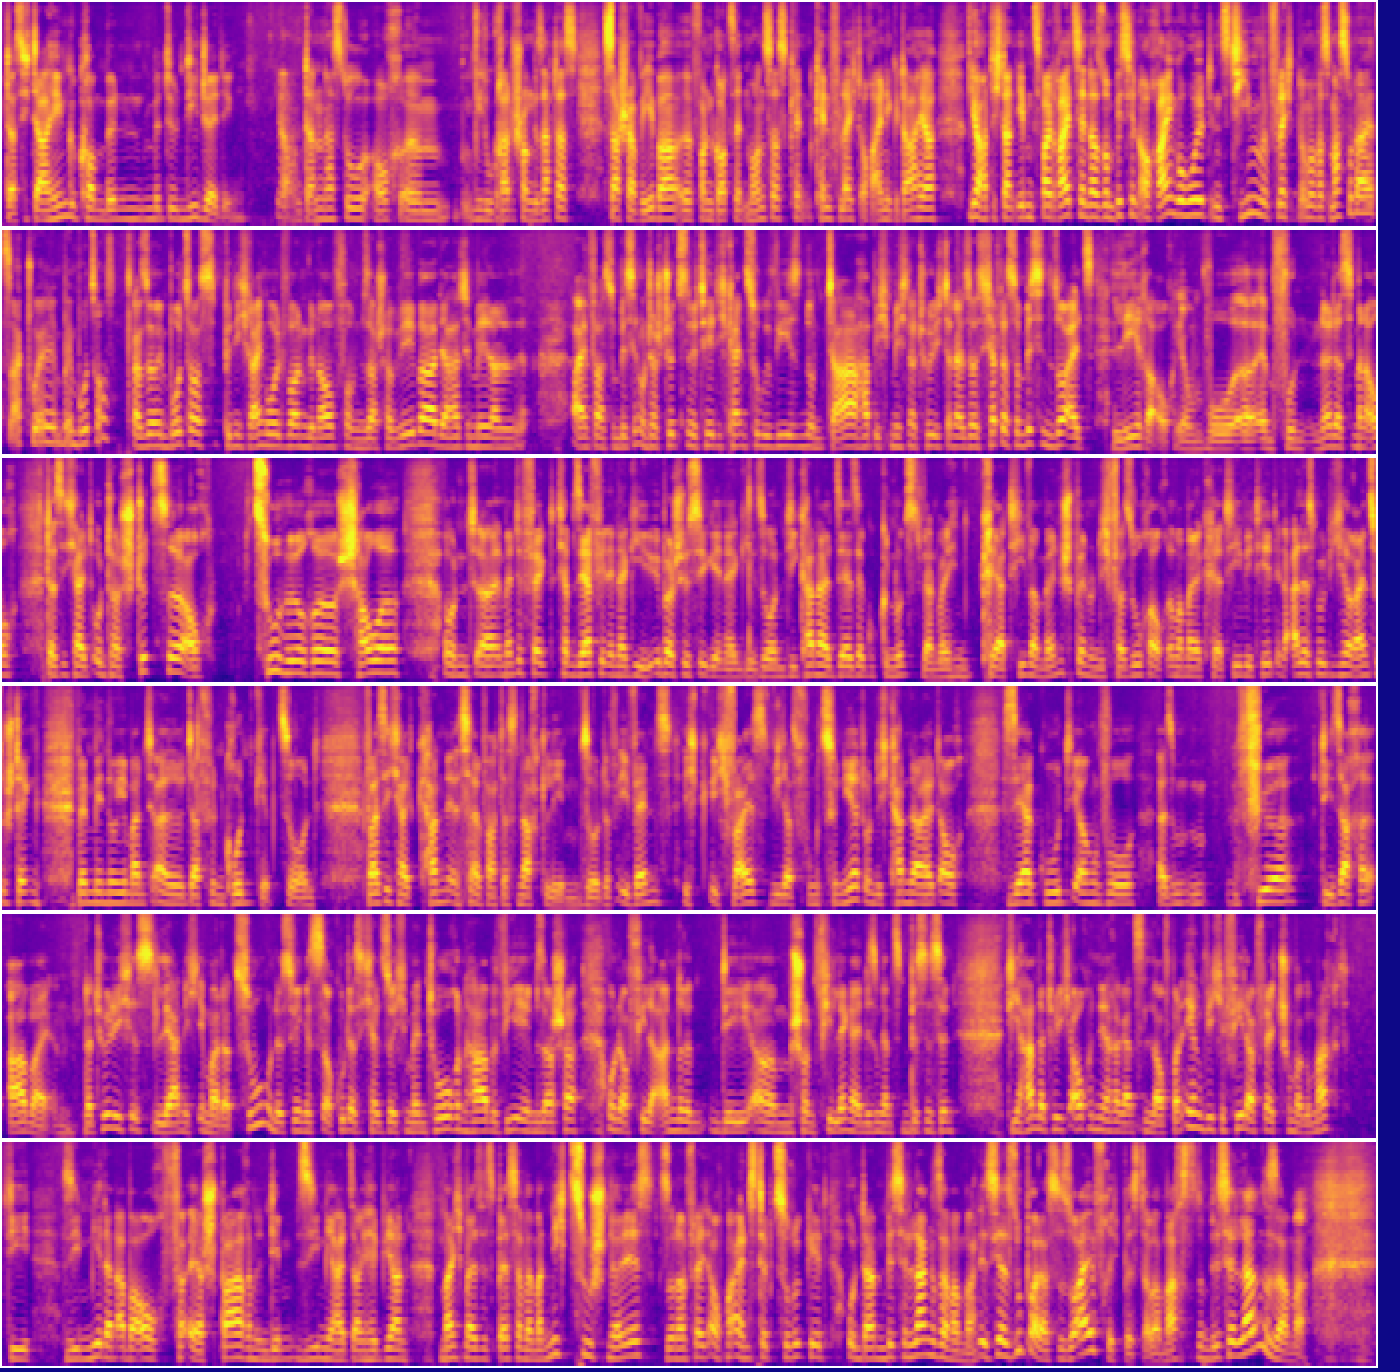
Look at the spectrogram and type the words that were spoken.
dass ich da hingekommen bin mit dem DJ-Ding. Ja, und dann hast du auch, ähm, wie du gerade schon gesagt hast, Sascha Weber äh, von Gods and Monsters, kennen kenn vielleicht auch einige daher. Ja, hatte ich dann eben 2013 da so ein bisschen auch reingeholt ins Team. Vielleicht nochmal, was machst du da jetzt aktuell im, im, Bootshaus? Also im Bootshaus bin ich reingeholt worden, genau von Sascha Weber. Der hatte mir dann einfach so ein bisschen unterstützende Tätigkeiten zugewiesen und da habe ich mich natürlich dann, also ich habe das so ein bisschen so als Lehre auch irgendwo äh, empfunden, ne? dass man auch, dass ich halt unterstütze, auch zuhöre, schaue und äh, im Endeffekt, ich habe sehr viel Energie, überschüssige Energie, so und die kann halt sehr, sehr gut genutzt werden, weil ich ein kreativer Mensch bin und ich versuche auch immer meine Kreativität in alles Mögliche reinzustecken, wenn mir nur jemand äh, dafür einen Grund gibt. So und was ich halt kann, ist einfach das Nachtleben. So Events, ich, ich weiß, wie das funktioniert und ich kann da halt auch sehr gut irgendwo, also für die Sache arbeiten. Natürlich ist, lerne ich immer dazu und deswegen ist es auch gut, dass ich halt solche Mentoren habe, wie eben Sascha und auch viele andere, die ähm, schon viel länger in diesem ganzen Business sind. Die haben natürlich auch in ihrer ganzen Laufbahn irgendwelche Fehler vielleicht schon mal gemacht die sie mir dann aber auch ersparen, indem sie mir halt sagen, hey Björn, manchmal ist es besser, wenn man nicht zu schnell ist, sondern vielleicht auch mal einen Step zurückgeht und dann ein bisschen langsamer macht. Ist ja super, dass du so eifrig bist, aber machst du ein bisschen langsamer.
